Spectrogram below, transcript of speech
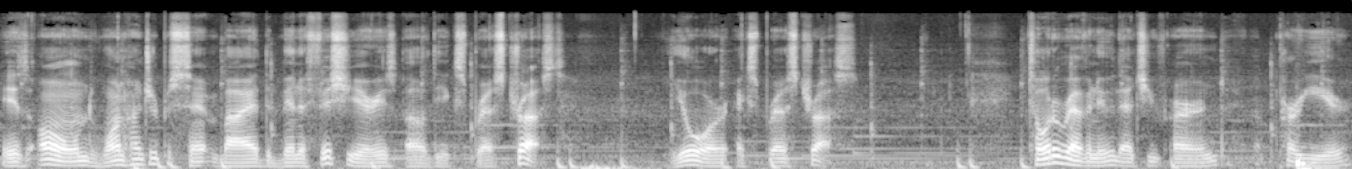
is owned 100% by the beneficiaries of the Express Trust, your Express Trust. Total revenue that you've earned per year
